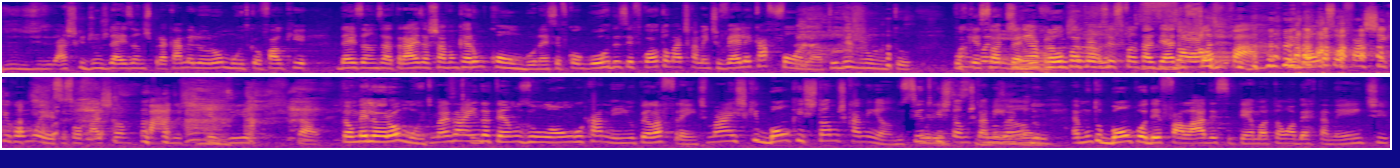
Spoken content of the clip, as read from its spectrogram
de, de, acho que de uns 10 anos para cá melhorou muito. Que eu falo que 10 anos atrás achavam que era um combo, né? Você ficou gorda, você ficou automaticamente velha e cafona, tudo junto. Porque só tinha roupa para você se fantasiar de sofá. e não um sofá chique como esse. Sofá estampado, esquisito. Tá. Então melhorou muito, mas ainda temos um longo caminho pela frente. Mas que bom que estamos caminhando. Sinto que estamos caminhando. Aqui. É muito bom poder falar desse tema tão abertamente.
